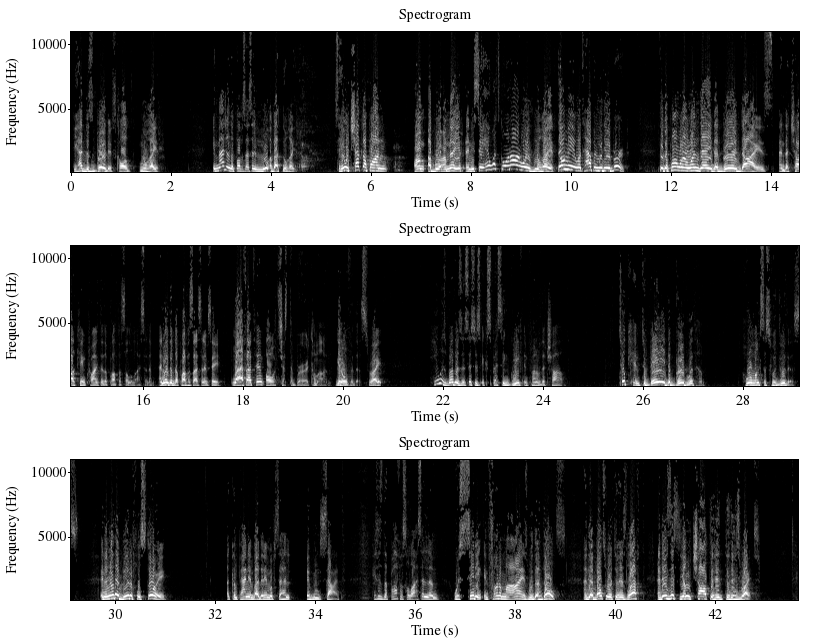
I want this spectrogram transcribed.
He had this bird, it's called Nughayr. Imagine the Prophet ﷺ knew about Nughayr. So he would check up on um, Abu Umair and he'd say, hey, what's going on with Nughayr? Tell me what happened with your bird. To the point where one day the bird dies and the child came crying to the Prophet ﷺ. And what did the Prophet ﷺ say? Laugh at him? Oh, it's just a bird. Come on, get over this, right? He was, brothers and sisters, expressing grief in front of the child. Took him to bury the bird with him. Who amongst us would do this? In another beautiful story, a companion by the name of Sahl ibn Sa'd, he says the Prophet ﷺ was sitting in front of my eyes with adults, and the adults were to his left, and there's this young child to his, to his right.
